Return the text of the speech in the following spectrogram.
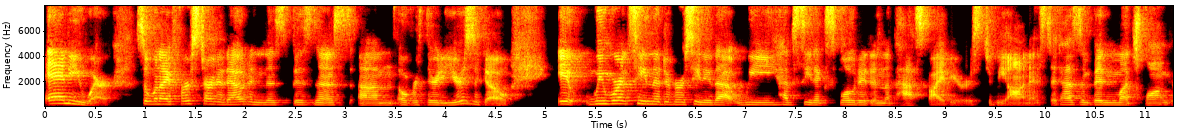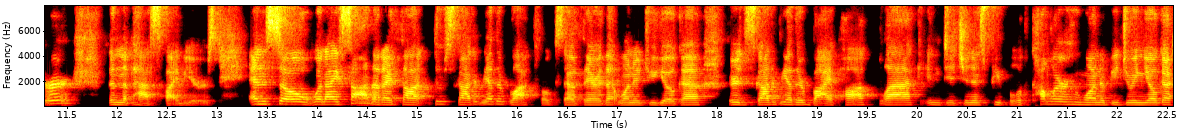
anywhere. So when I first started out in this business um, over 30 years ago, it we weren't seeing the diversity that we have seen exploded in the past five years. To be honest, it hasn't been much longer than the past five years. And so when I saw that, I thought there's got to be other Black folks out there that want to do yoga. There's got to be other BIPOC, Black, Indigenous people of color who want to be doing yoga.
